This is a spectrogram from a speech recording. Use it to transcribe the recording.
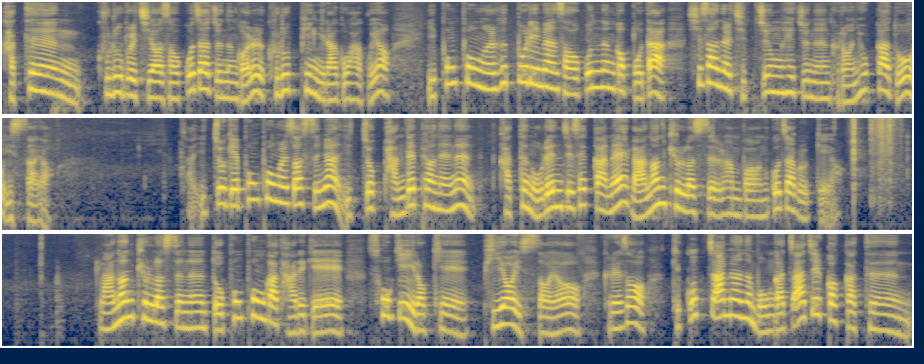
같은 그룹을 지어서 꽂아주는 거를 그룹핑이라고 하고요. 이 퐁퐁을 흩뿌리면서 꽂는 것보다 시선을 집중해주는 그런 효과도 있어요. 자, 이쪽에 퐁퐁을 썼으면 이쪽 반대편에는 같은 오렌지 색감의 라넌큘러스를 한번 꽂아볼게요. 라넌큘러스는 또 퐁퐁과 다르게 속이 이렇게 비어 있어요. 그래서 이렇게 꾹 짜면은 뭔가 짜질 것 같은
